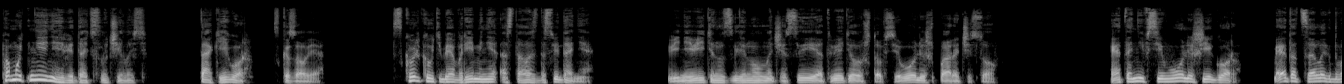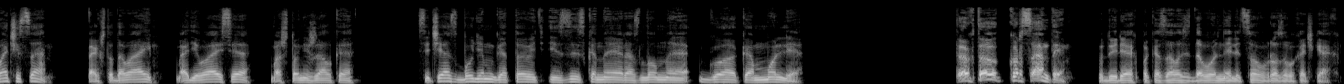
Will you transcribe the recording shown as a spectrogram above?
Помутнение, видать, случилось. «Так, Егор», — сказал я, — «сколько у тебя времени осталось до свидания?» Веневитин взглянул на часы и ответил, что всего лишь пара часов. «Это не всего лишь, Егор. Это целых два часа. Так что давай, одевайся, во что не жалко. Сейчас будем готовить изысканное разломное гуакамоле. «Тук-тук, курсанты!» В дверях показалось довольное лицо в розовых очках.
